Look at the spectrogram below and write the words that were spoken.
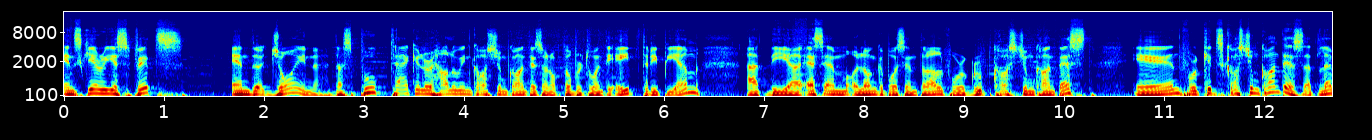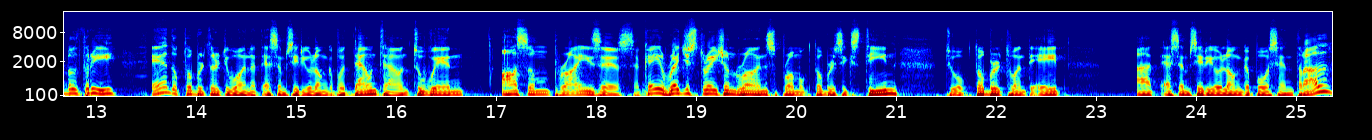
and scariest fits and join the Spooktacular Halloween Costume Contest on October 28, 3 p.m. at the uh, SM Olongapo Central for Group Costume Contest and for Kids Costume Contest at Level 3 and October 31 at SM City Olongapo Downtown to win awesome prizes. Okay, registration runs from October 16 to October 28 at SM City Olongapo Central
